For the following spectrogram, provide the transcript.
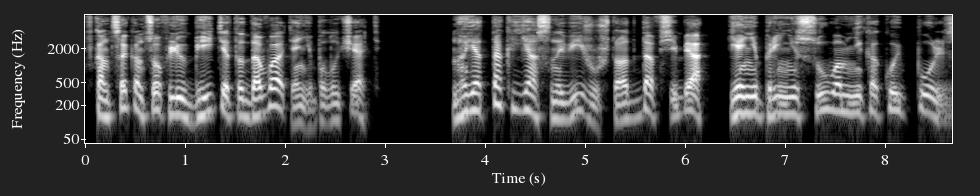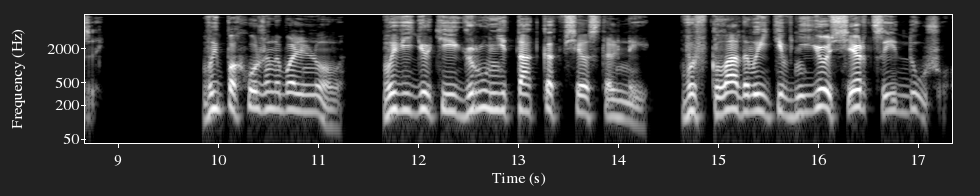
В конце концов, любить — это давать, а не получать. Но я так ясно вижу, что, отдав себя, я не принесу вам никакой пользы. Вы похожи на больного. Вы ведете игру не так, как все остальные. Вы вкладываете в нее сердце и душу,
